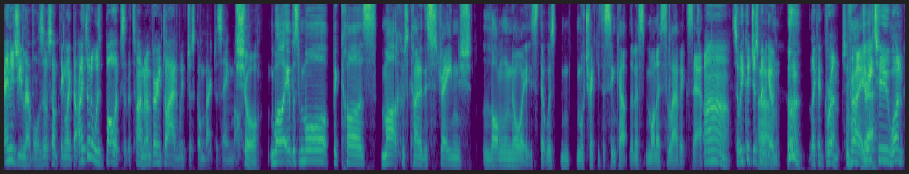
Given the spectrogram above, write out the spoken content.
energy levels or something like that. I thought it was bollocks at the time, and I'm very glad we've just gone back to saying Mark. Sure. Well, it was more because Mark was kind of this strange long noise that was m- more tricky to sync up than a monosyllabic sound. Ah, so we could just maybe Um, go like a grunt. Right. Three, Yeah. two, one.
